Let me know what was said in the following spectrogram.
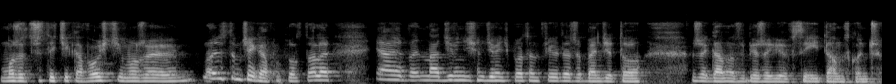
może z czystej ciekawości, może, no jestem ciekaw po prostu, ale ja na 99% twierdzę, że będzie to, że Gama wybierze UFC i tam skończy.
